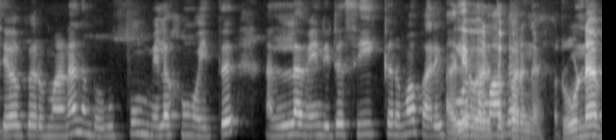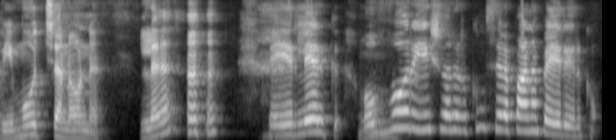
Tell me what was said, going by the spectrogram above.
சிவபெருமான நம்ம உப்பும் மிளகும் வைத்து நல்லா வேண்டிட்டு சீக்கிரமா அதுலயே வருது பாருங்க. ருண விமோச்சனம்னு. இல்ல? பெயர்லே இருக்கு. ஒவ்வொரு ஈஸ்வரருக்கும் சிறப்பான பெயர் இருக்கும்.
